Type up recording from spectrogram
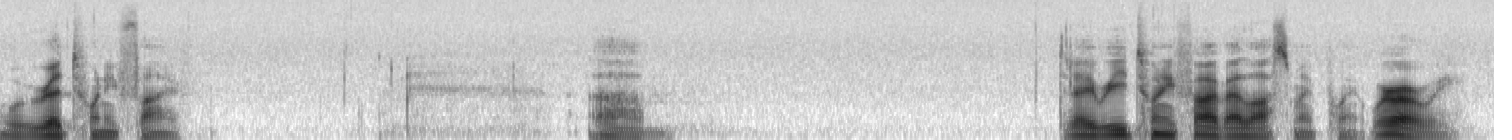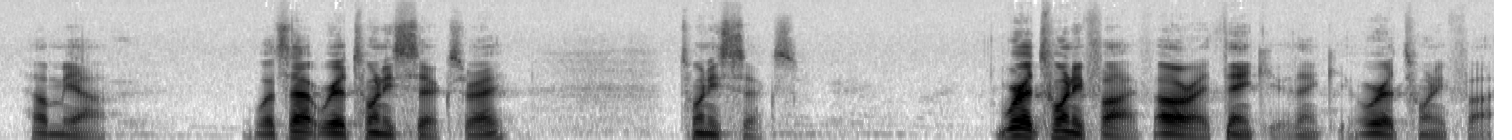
we read 25. Um, did I read 25? I lost my point. Where are we? Help me out. What's that? We're at 26, right? 26. We're at 25. All right, thank you, thank you. We're at 25.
